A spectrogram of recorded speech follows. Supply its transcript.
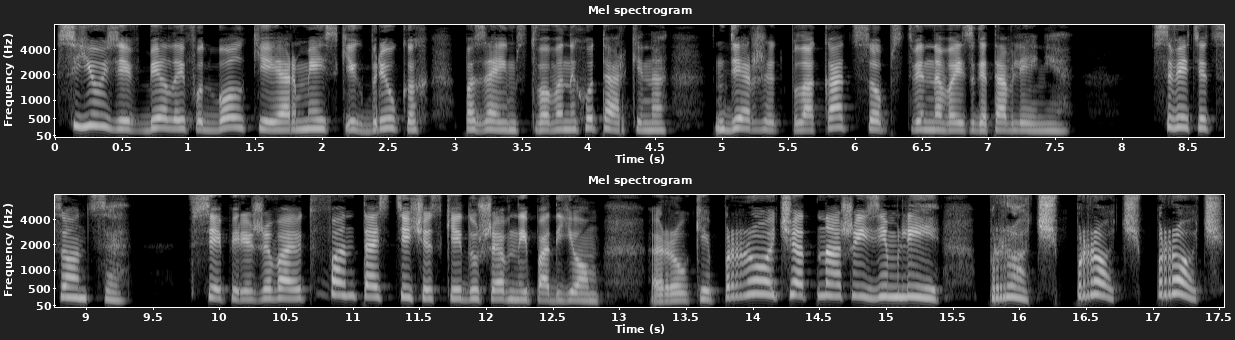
Сьюзи в белой футболке и армейских брюках, позаимствованных у Таркина, держит плакат собственного изготовления. Светит солнце, все переживают фантастический душевный подъем. Руки прочь от нашей земли! Прочь, прочь, прочь!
